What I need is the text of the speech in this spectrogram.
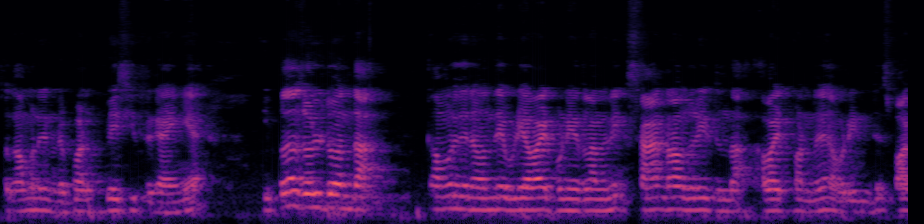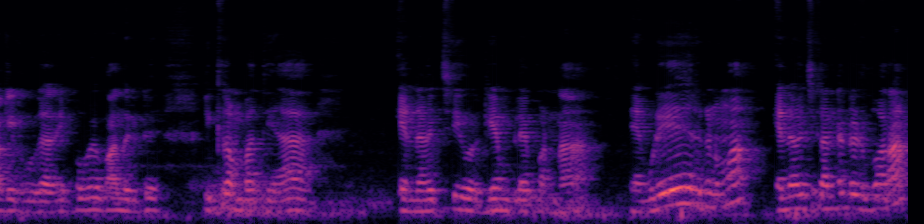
ஸோ கமருதீனோட பார்த்து பேசிகிட்டு இருக்காங்க. இப்போ தான் சொல்லிட்டு வந்தா. கமலதினை வந்து எப்படி அவாய்ட் பண்ணிடலாம் சொல்லி சாயந்தரம் சொல்லிட்டு இருந்தா. அவாய்ட் பண்ணு அப்படின்ட்டு ஸ்பாட்டில் கொடுக்காரு இப்போ போய் உட்காந்துக்கிட்டு விக்ரம் பார்த்தியா என்னை வச்சு ஒரு கேம் ப்ளே பண்ணா என் கூடயே இருக்கணுமா? என்னை வச்சு கண்டென்ட் எடுப்பாரான்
